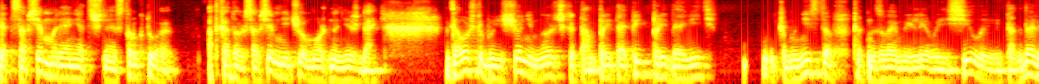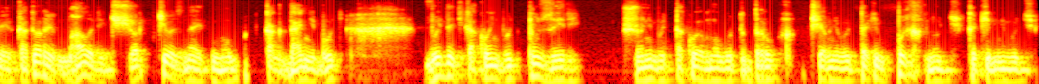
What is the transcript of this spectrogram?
это совсем марионеточная структура от которой совсем ничего можно не ждать. Для того, чтобы еще немножечко там притопить, придавить коммунистов, так называемые левые силы и так далее, которые, мало ли, черт его знает, могут когда-нибудь выдать какой-нибудь пузырь, что-нибудь такое могут вдруг чем-нибудь таким пыхнуть, каким-нибудь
